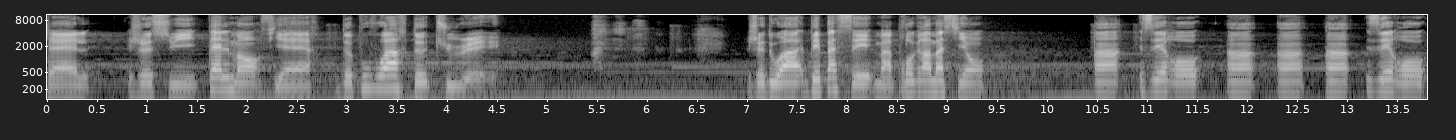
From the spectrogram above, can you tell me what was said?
je suis tellement fier de pouvoir te tuer. Je dois dépasser ma programmation. 1, 0, 1, 1, 1, 0,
